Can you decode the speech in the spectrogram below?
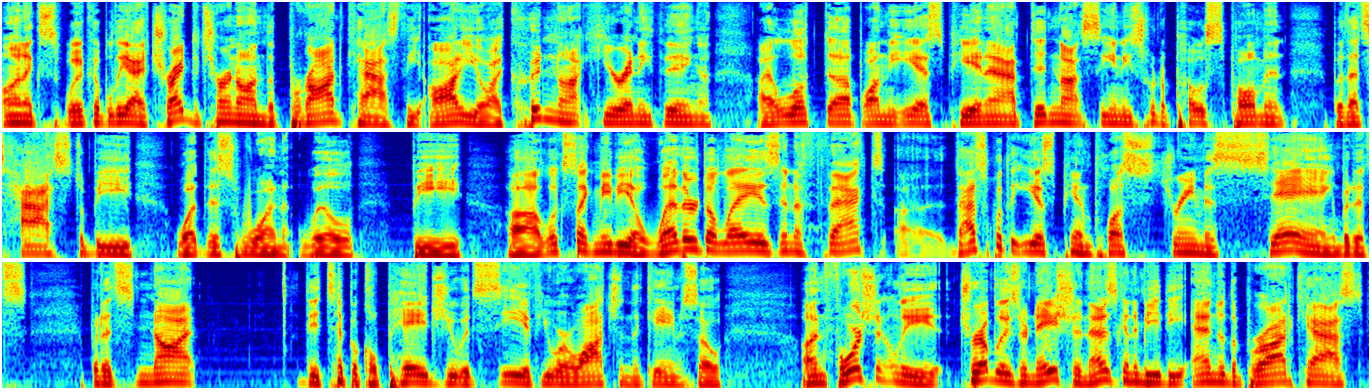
unexplicably. I tried to turn on the broadcast, the audio. I could not hear anything. I looked up on the ESPN app, did not see any sort of postponement, but that has to be what this one will be. Uh, looks like maybe a weather delay is in effect. Uh, that's what the ESPN Plus stream is saying, but it's but it's not the typical page you would see if you were watching the game. So unfortunately, Trailblazer Nation, that is going to be the end of the broadcast.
